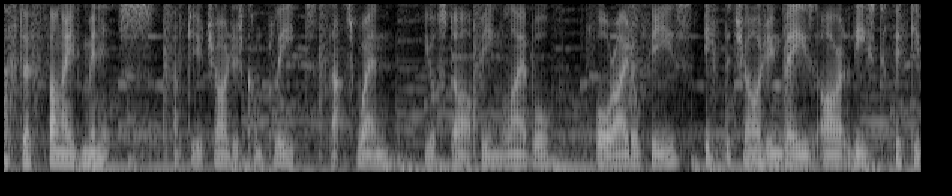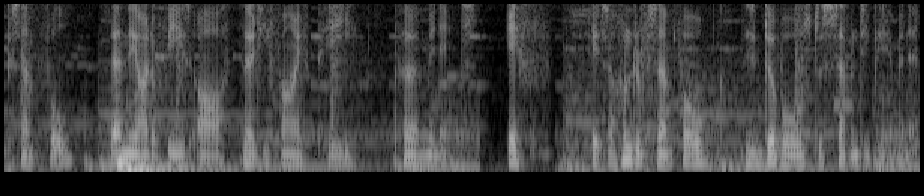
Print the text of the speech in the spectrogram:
after five minutes, after your charge is complete, that's when you'll start being liable for idle fees. If the charging bays are at least 50% full, then the idle fees are 35p per minute. If it's 100% full, it doubles to 70p a minute.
